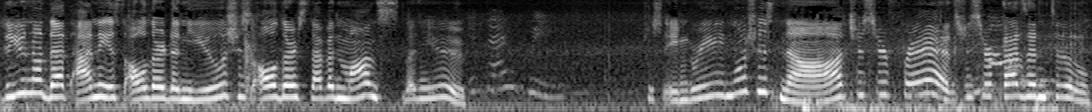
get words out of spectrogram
Do you know that Annie is older than you? She's older seven months than you. It's angry. She's angry? No, she's not. She's your friend. She's your cousin too.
